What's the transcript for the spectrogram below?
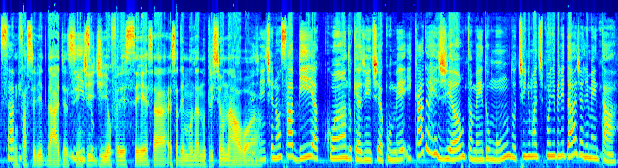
sabe. Com facilidade, assim, de, de, oferecer essa, essa demanda nutricional. A... a gente não sabia quando que a gente ia comer. E cada região também do mundo tinha uma disponibilidade alimentar.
